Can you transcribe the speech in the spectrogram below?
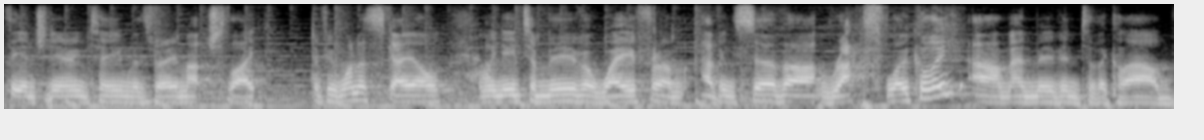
The engineering team was very much like, if we want to scale, we need to move away from having server racks locally um, and move into the cloud.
